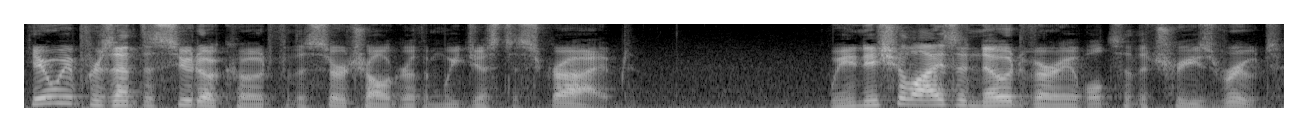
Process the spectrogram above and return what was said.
Here we present the pseudocode for the search algorithm we just described. We initialize a node variable to the tree's root,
